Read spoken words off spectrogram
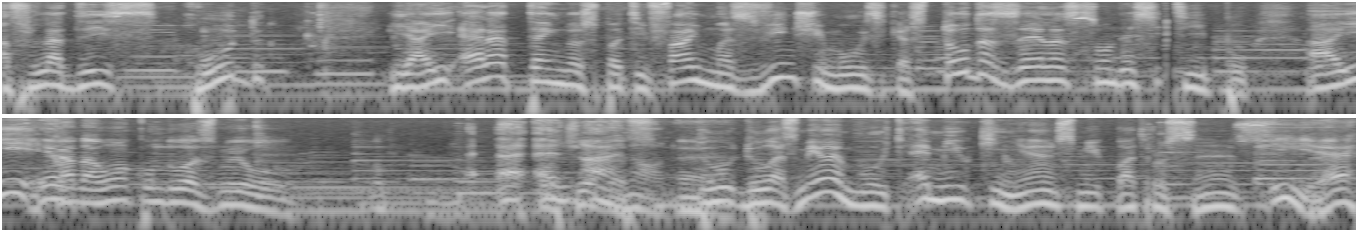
Afladis Hood. E aí ela tem no Spotify umas 20 músicas, todas elas são desse tipo. Aí eu. Cada uma com duas mil. É, é, ah, não, É. du- duas mil é muito, é 1.500, 1.400. Ih, é?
